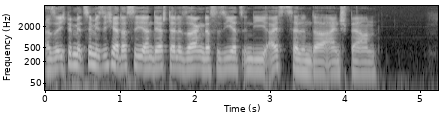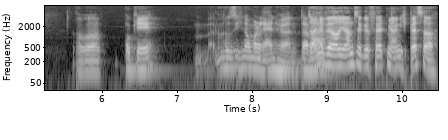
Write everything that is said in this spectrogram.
also ich bin mir ziemlich sicher, dass sie an der Stelle sagen, dass sie sie jetzt in die Eiszellen da einsperren. Aber Okay. Muss ich nochmal reinhören. Da deine Variante gefällt mir eigentlich besser.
